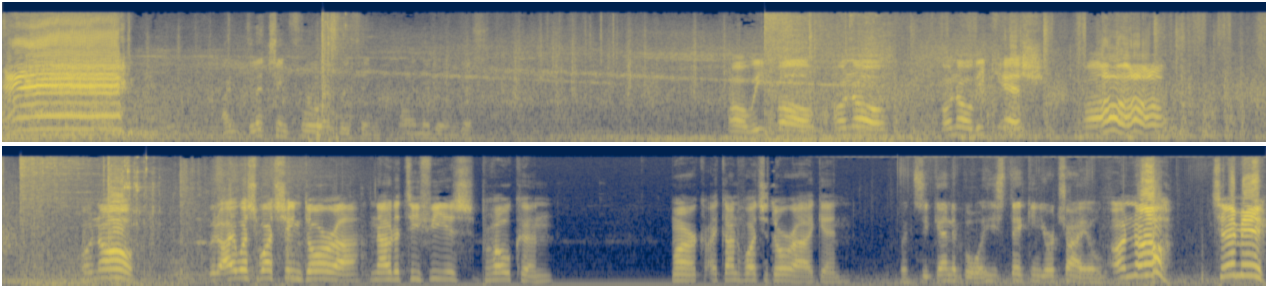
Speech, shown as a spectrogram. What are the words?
Ah! I'm glitching through everything. Why am I doing this? Oh, we fall. Oh no. Oh no, we crash. Oh, oh no. But I was watching Dora. Now the TV is broken. Mark, I can't watch Dora again. But the cannibal, he's taking your child. Oh no! Timmy!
